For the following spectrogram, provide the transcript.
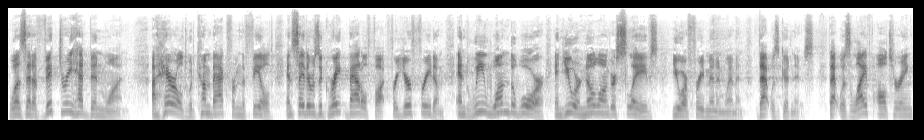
was that a victory had been won a herald would come back from the field and say, There was a great battle fought for your freedom, and we won the war, and you are no longer slaves, you are free men and women. That was good news. That was life altering,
